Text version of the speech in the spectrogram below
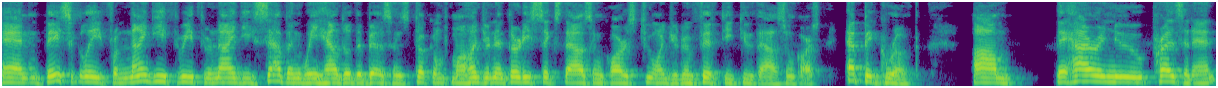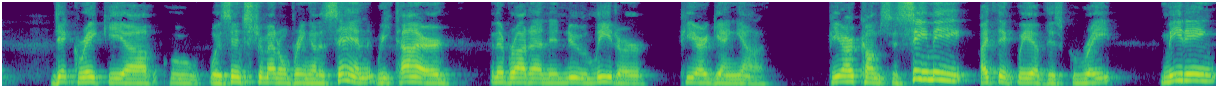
and basically from 93 through 97, we handled the business, took them from 136,000 cars, 252,000 cars. Epic growth. Um, they hire a new president, Dick Recchia, who was instrumental in bringing us in, retired, and they brought in a new leader, Pierre Gagnon. Pierre comes to see me. I think we have this great meeting.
